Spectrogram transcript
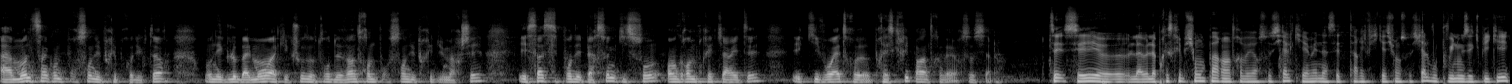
à moins de 50% du prix producteur. On est globalement à quelque chose autour de 20-30% du prix du marché. Et ça, c'est pour des personnes qui sont en grande précarité et qui vont être prescrites par un travailleur social. C'est euh, la, prescription par un travailleur social qui amène à cette tarification sociale. Vous pouvez nous expliquer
